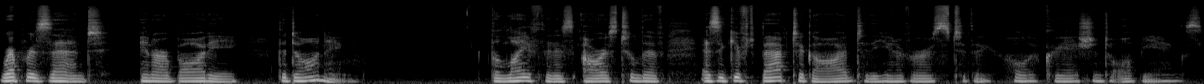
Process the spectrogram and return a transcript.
represent in our body the dawning, the life that is ours to live as a gift back to God, to the universe, to the whole of creation, to all beings.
